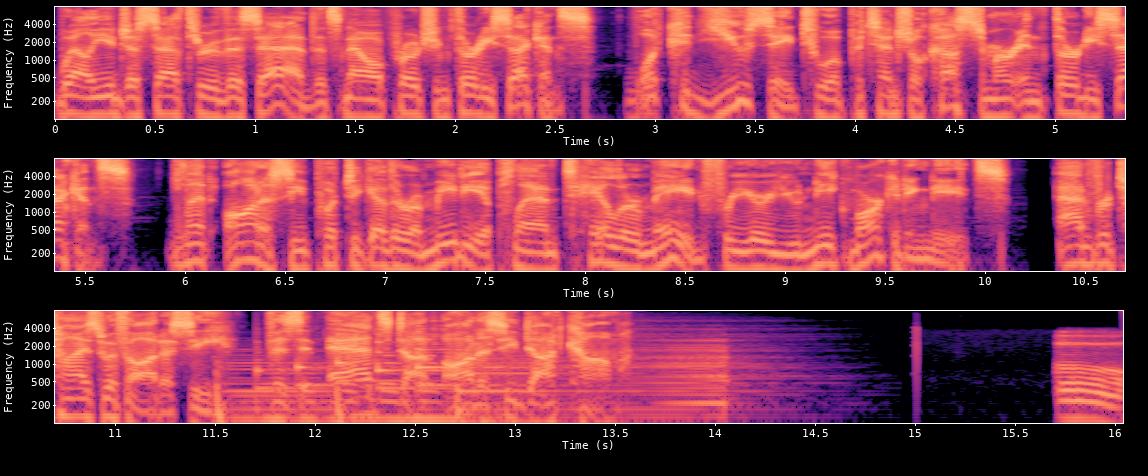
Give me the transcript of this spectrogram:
Well, you just sat through this ad that's now approaching 30 seconds. What could you say to a potential customer in 30 seconds? Let Odyssey put together a media plan tailor made for your unique marketing needs. Advertise with Odyssey. Visit ads.odyssey.com. Ooh,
